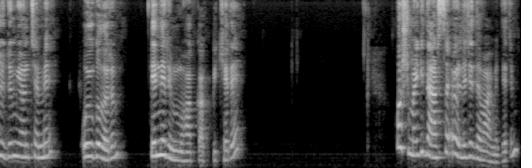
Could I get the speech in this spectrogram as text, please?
duyduğum yöntemi uygularım. Denerim muhakkak bir kere. Hoşuma giderse öylece devam ederim.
